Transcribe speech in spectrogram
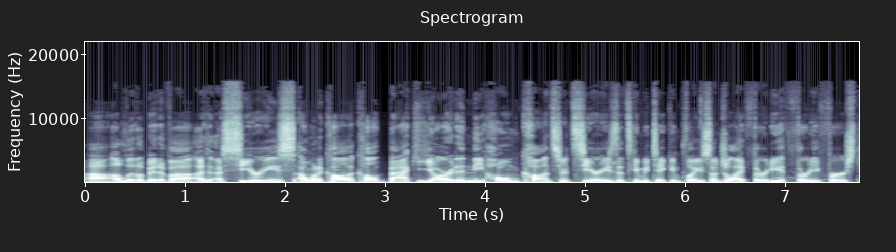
uh, a little bit of a, a, a, series, I want to call it, called Backyardin, the home concert series that's going to be taking place on July 30th, 31st,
